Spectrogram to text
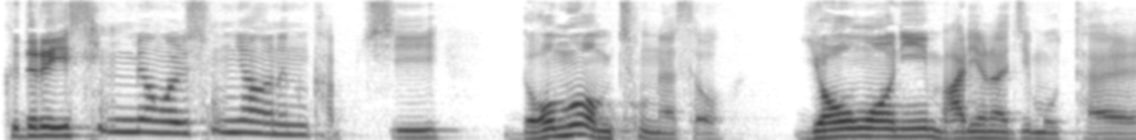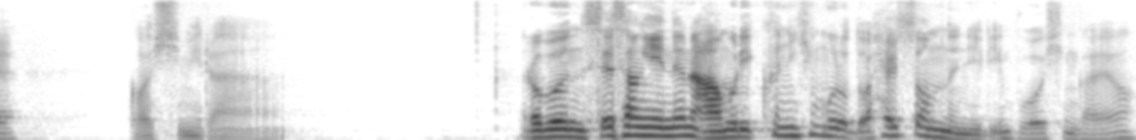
그들의 생명을 속량하는 값이 너무 엄청나서 영원히 마련하지 못할 것임이라. 여러분, 세상에 있는 아무리 큰 힘으로도 할 수 없는 일이 무엇인가요?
